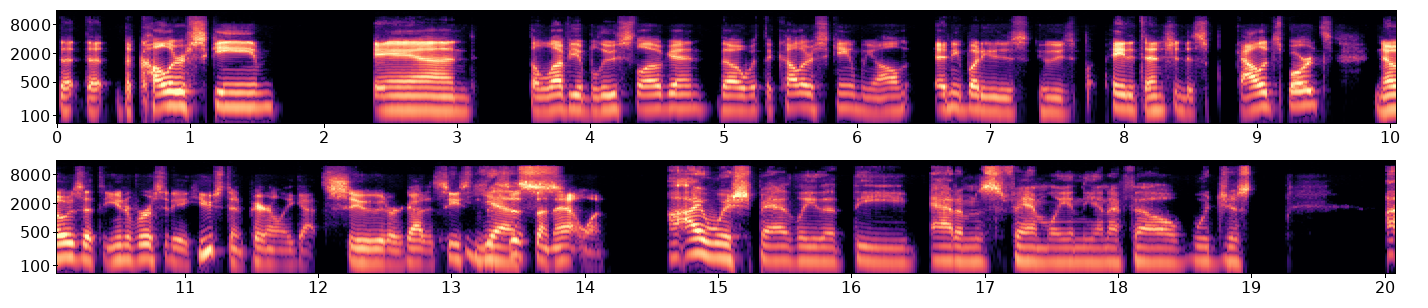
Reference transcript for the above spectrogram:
the the the color scheme and the love you blue slogan though with the color scheme we all anybody who's who's paid attention to college sports knows that the university of houston apparently got sued or got a cease and desist on that one I I wish badly that the Adams family in the NFL would just. Uh,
